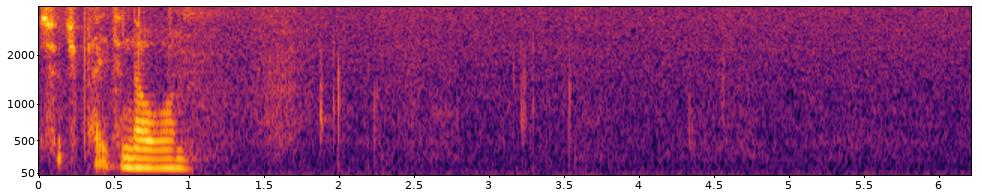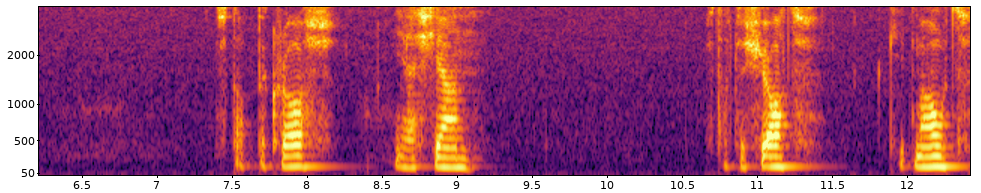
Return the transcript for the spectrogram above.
Switch play to no one. Stop the cross. Yes, Jan. Stop the shot. Him out.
